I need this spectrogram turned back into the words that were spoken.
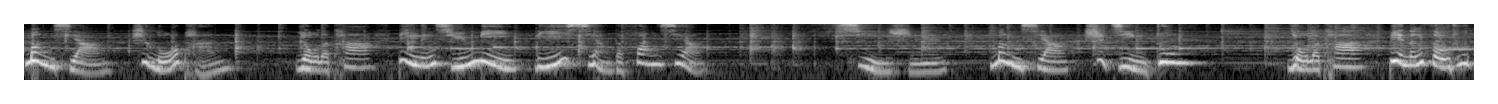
梦想是罗盘，有了它，并能寻觅理想的方向。信时，梦想是警钟，有了它，便能走出低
